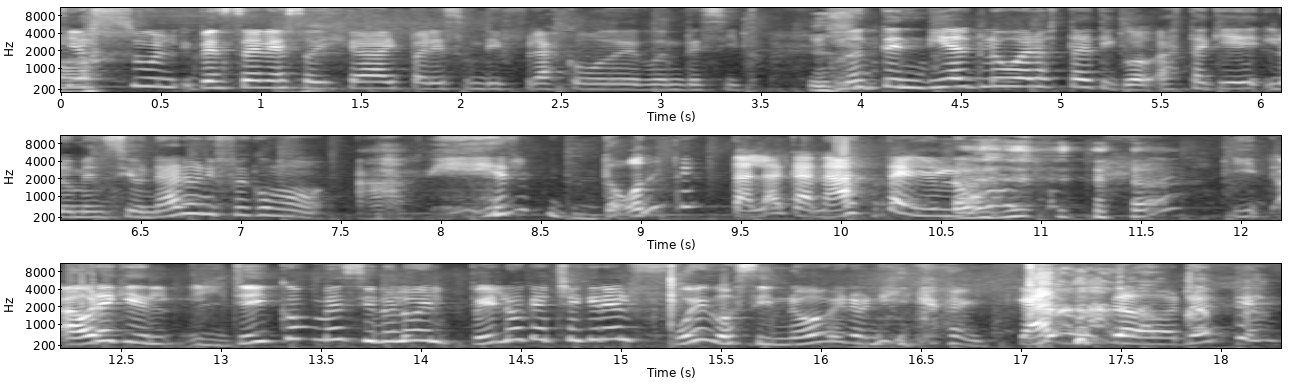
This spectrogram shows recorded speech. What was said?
así azul. Y pensé en eso, dije, ay, parece un disfraz como de duendecito. No entendía el globo aerostático hasta que lo mencionaron y fue como, a ver, ¿dónde está la canasta del globo? Y ahora que el, Jacob mencionó lo del pelo, caché que era el fuego, si no, pero ni cagando, no entendí.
